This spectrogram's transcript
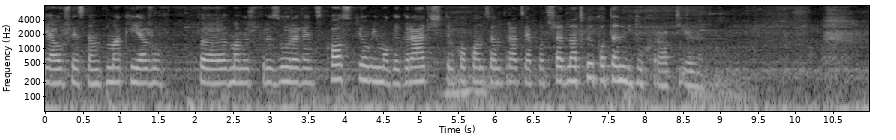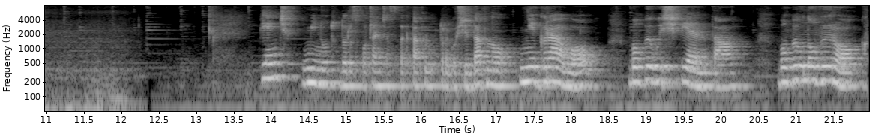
Ja już jestem w makijażu, w, mam już fryzurę, więc kostium i mogę grać, tylko koncentracja potrzebna, tylko ten mi tu chrapie. Pięć minut do rozpoczęcia spektaklu, którego się dawno nie grało, bo były święta, bo był nowy rok,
